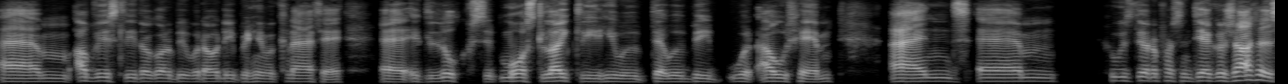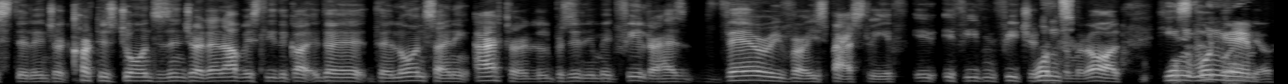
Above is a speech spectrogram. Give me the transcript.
Um, obviously, they're going to be without Ibrahim Konaté. Uh, it looks most likely he will they will be without him, and um, who's the other person? Diogo Jota is still injured. Curtis Jones is injured, and obviously the guy, the the loan signing Arthur, the Brazilian midfielder, has very very sparsely, if if even featured one, them at all. He's one, one game. Out.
